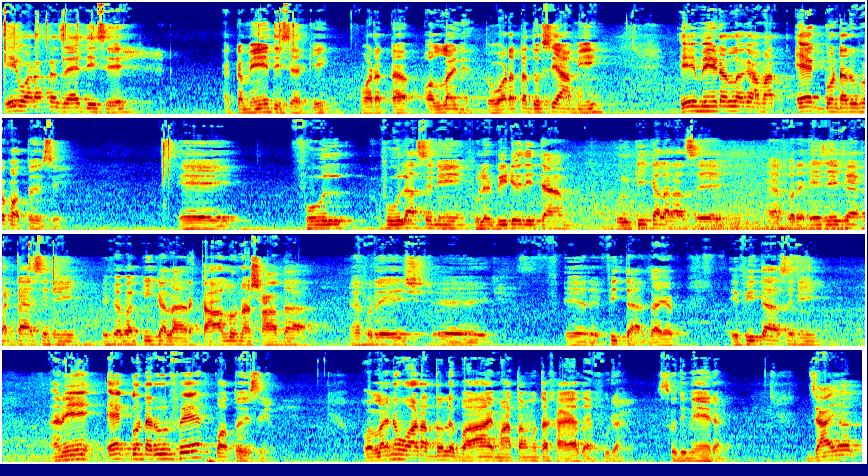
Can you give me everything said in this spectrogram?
এই অর্ডারটা যায় দিছে, একটা মেয়ে দিছে আর কি অর্ডারটা অনলাইনে তো অর্ডারটা দোষী আমি। এই মেয়েটার লাগে আমার এক ঘণ্টার উপরে কত হয়েছে। এই ফুল ফুল আসেনি, ফুলের ভিডিও দিতাম, ফুল কি কালার আছে, তারপরে এই যে পেপারটা আসেনি, এই পেপার কি কালার কালো না সাদা, তারপরে এর ফিতা, যাই হোক, এই ফিতা আসেনি। মানে এক ঘণ্টার উপরে কত হয়েছে। অনলাইনে অর্ডার দিলে ভাই মাথা মাথা খায়া যায় পুরা শুধু মেয়েরা। যাই হোক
